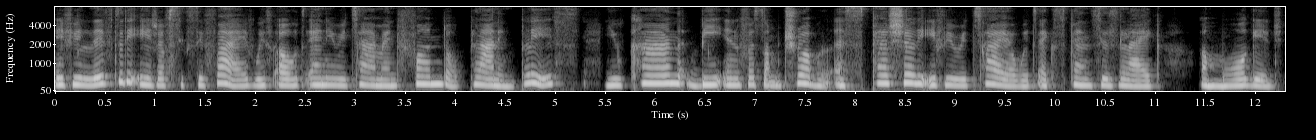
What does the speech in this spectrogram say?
if you live to the age of 65 without any retirement fund or plan in place, you can be in for some trouble, especially if you retire with expenses like a mortgage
